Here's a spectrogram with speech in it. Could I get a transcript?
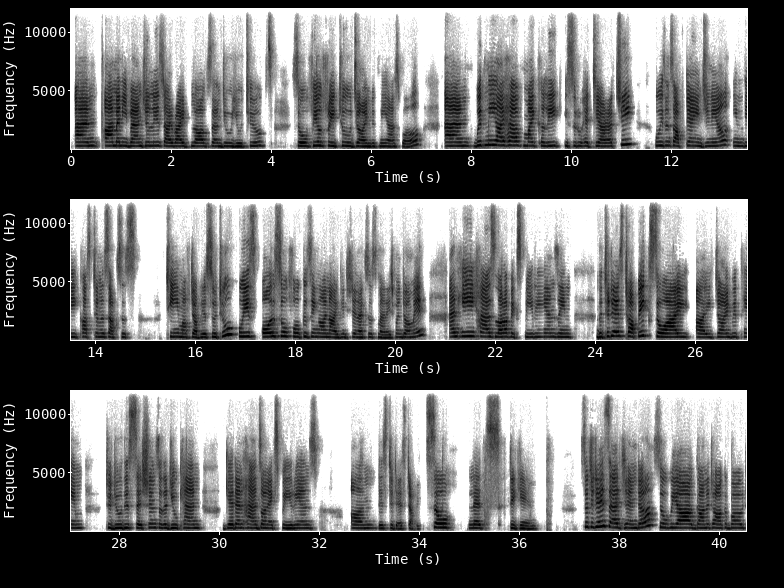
and I'm an evangelist. I write blogs and do YouTubes. So feel free to join with me as well. And with me, I have my colleague Isuru Hettiarachchi, who is a software engineer in the customer success team of WSO2, who is also focusing on identity and access management domain. And he has a lot of experience in the today's topic. So I, I joined with him to do this session so that you can get a hands-on experience on this today's topic. So let's dig in. So today's agenda, so we are gonna talk about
